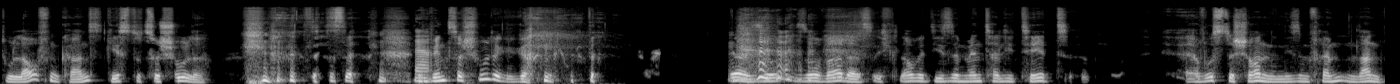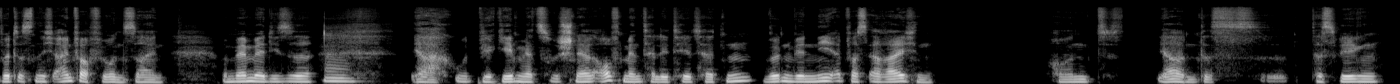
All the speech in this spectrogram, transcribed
du laufen kannst, gehst du zur Schule. ist, äh, ja. Ich bin zur Schule gegangen. ja, so, so war das. Ich glaube, diese Mentalität, er wusste schon, in diesem fremden Land wird es nicht einfach für uns sein. Und wenn wir diese, hm. ja gut, wir geben jetzt so schnell auf Mentalität hätten, würden wir nie etwas erreichen. Und ja, das, deswegen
